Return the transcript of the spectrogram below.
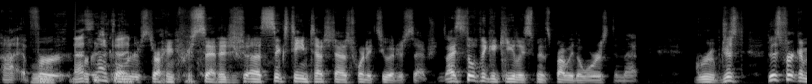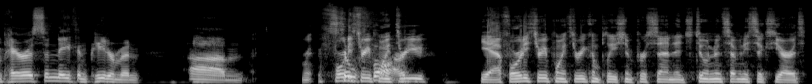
uh, for, Oof, that's for not good. starting percentage. Uh, Sixteen touchdowns, twenty two interceptions. I still think Akili Smith's probably the worst in that group. Just just for comparison, Nathan Peterman. Um, Forty three point three yeah, 43.3 completion percentage, 276 yards,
